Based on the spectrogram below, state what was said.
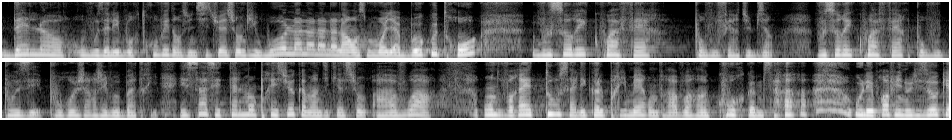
dès lors où vous allez vous retrouver dans une situation de vie où oh là là là là là, en ce moment il y a beaucoup trop, vous saurez quoi faire pour vous faire du bien. Vous saurez quoi faire pour vous poser, pour recharger vos batteries. Et ça, c'est tellement précieux comme indication à avoir. On devrait tous, à l'école primaire, on devrait avoir un cours comme ça, où les profs, ils nous disent, OK,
